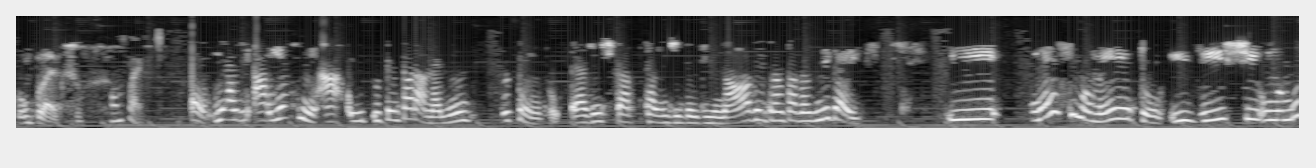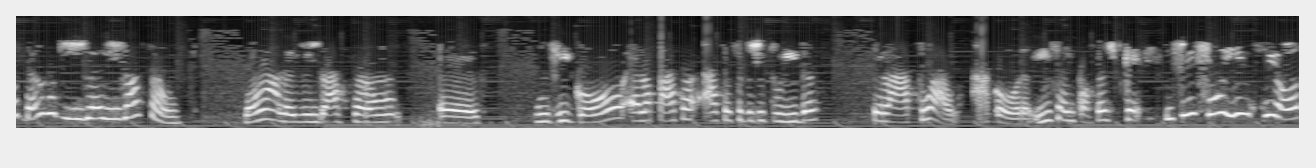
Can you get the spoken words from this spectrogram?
complexo. Complexo. É, e aí, assim, a, o, o temporal, né? Do tempo. A gente está saindo de 2009 entrando para 2010. E nesse momento existe uma mudança de legislação. Né? A legislação é, em vigor, ela passa a ser substituída pela atual, agora. Isso é importante porque isso influenciou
